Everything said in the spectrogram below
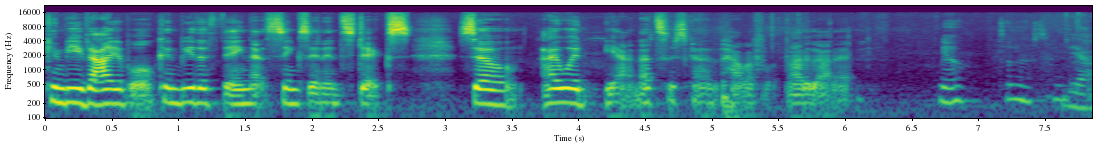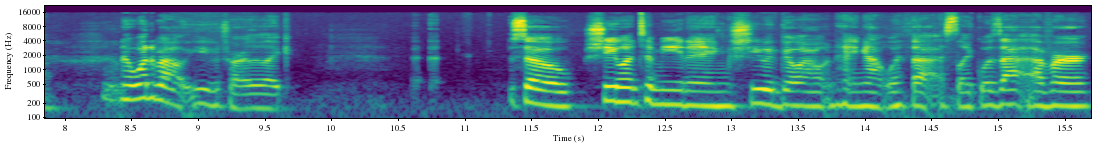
can be valuable can be the thing that sinks in and sticks so i would yeah that's just kind of how i've thought about it yeah. it's interesting. Yeah. Now, what about you, Charlie? Like, uh, so she went to meetings. She would go out and hang out with us. Like, was that ever?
